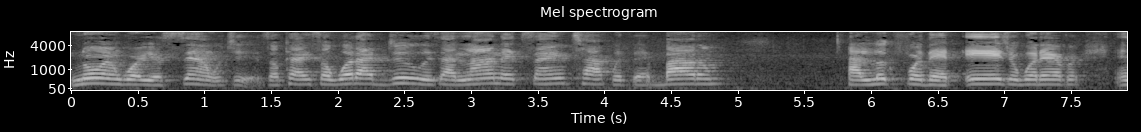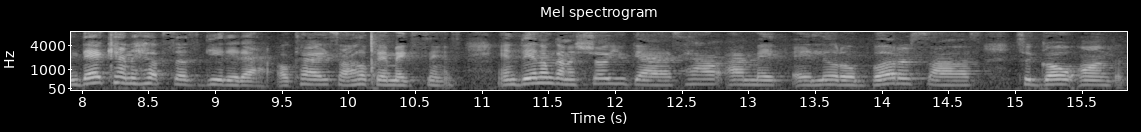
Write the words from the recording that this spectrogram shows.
knowing where your sandwich is, okay? So what I do is I line that same top with that bottom. I look for that edge or whatever, and that kind of helps us get it out, okay? So I hope that makes sense. And then I'm going to show you guys how I make a little butter sauce to go on the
